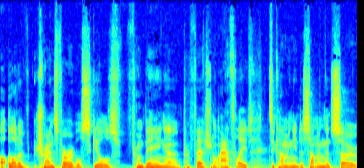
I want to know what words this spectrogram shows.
a lot of transferable skills from being a professional athlete to coming into something that's so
